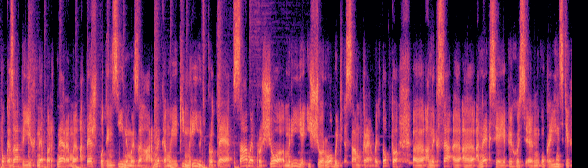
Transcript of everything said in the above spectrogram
показати їх не партнерами, а теж потенційними загарбниками, які мріють про те саме про що мріє і що робить сам Кремль, тобто е, анекса анексія якихось е, українських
